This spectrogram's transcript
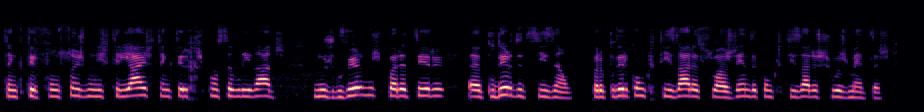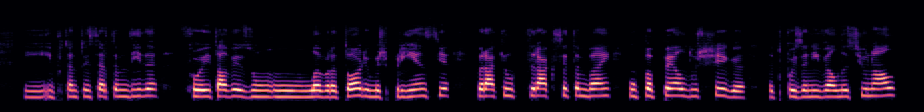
tem que ter funções ministeriais, tem que ter responsabilidades nos governos para ter uh, poder de decisão, para poder concretizar a sua agenda, concretizar as suas metas. E, e portanto, em certa medida, foi talvez um, um, laboratório, uma experiência para aquilo que terá que ser também o papel do Chega, depois a nível nacional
